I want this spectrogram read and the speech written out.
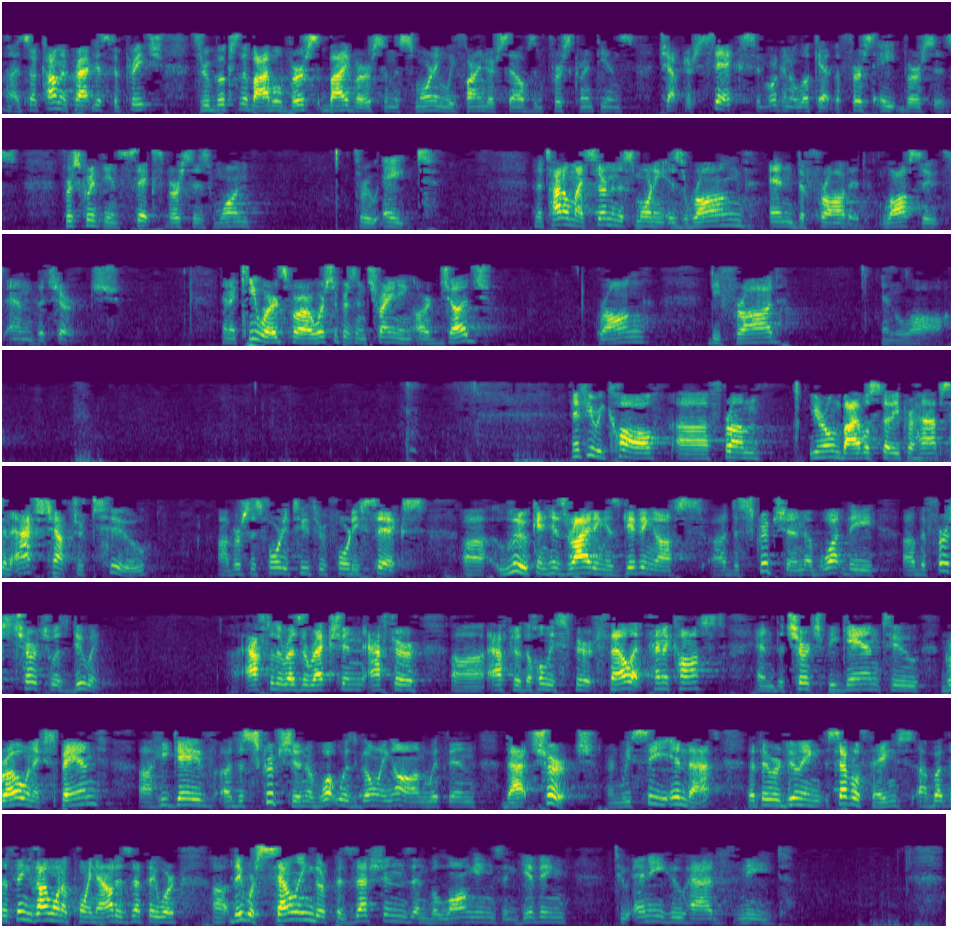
Uh, it's a common practice to preach through books of the Bible verse by verse, and this morning we find ourselves in 1 Corinthians chapter 6, and we're going to look at the first eight verses. 1 Corinthians 6, verses 1 through 8. And the title of my sermon this morning is Wronged and Defrauded Lawsuits and the Church. And the key words for our worshipers in training are judge, wrong, defraud, and law. If you recall uh, from your own Bible study, perhaps, in Acts chapter 2, uh, verses 42 through 46, uh, Luke, in his writing, is giving us a description of what the, uh, the first church was doing. After the resurrection, after, uh, after the Holy Spirit fell at Pentecost, and the church began to grow and expand, uh, he gave a description of what was going on within that church. And we see in that that they were doing several things, uh, but the things I want to point out is that they were, uh, they were selling their possessions and belongings and giving to any who had need.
